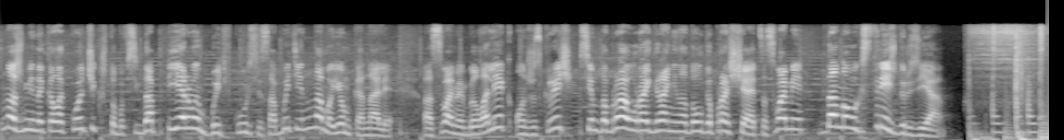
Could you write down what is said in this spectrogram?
нажми на колокольчик, чтобы всегда первым быть в курсе событий на моем канале. А с вами был Олег, он же Scratch. Всем добра, ура, игра ненадолго прощается с вами. До новых встреч, друзья! Thank you.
